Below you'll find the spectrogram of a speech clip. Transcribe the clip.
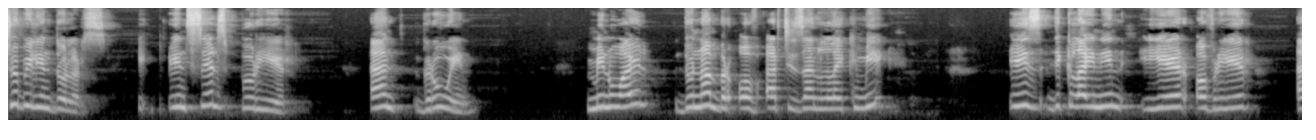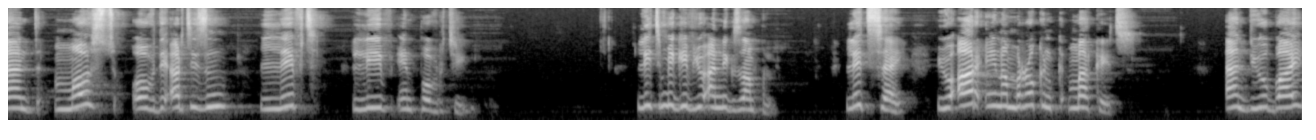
$2 billion in sales per year and growing. Meanwhile, the number of artisans like me is declining year over year, and most of the artisans left live in poverty. Let me give you an example. Let's say you are in a Moroccan market and you buy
